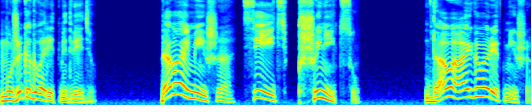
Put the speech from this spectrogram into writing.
Мужик и говорит медведю. «Давай, Миша, сеять пшеницу». «Давай», — говорит Миша.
